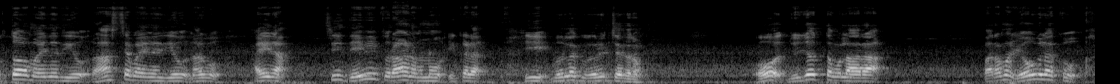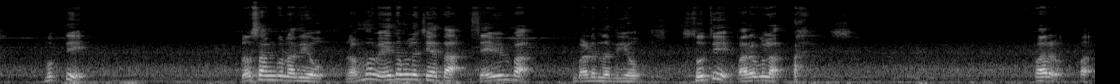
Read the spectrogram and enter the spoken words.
ఉత్తమమైనదియు రహస్యమైనదియు నగు అయిన శ్రీదేవి పురాణమును ఇక్కడ ఈ ములకు వివరించెదను. ఓ ద్విజోత్తములారా పరమ యోగులకు ముక్తి నొసంగునదియు బ్రహ్మ వేదముల చేత సేవింపబడినదియో స్థుతి పరుగుల పరు ప-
